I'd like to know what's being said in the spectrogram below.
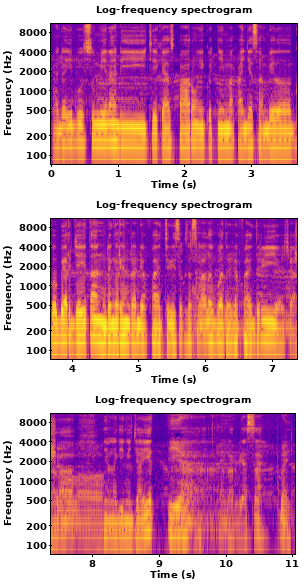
Ada Ibu Suminah di CKS Parung ikut nyimak aja sambil gober jahitan dengerin Radio Fajri. Sukses selalu buat Radio Fajri, Masya Allah. Yang lagi ngejahit. Iya. Nah, luar biasa. Baik.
